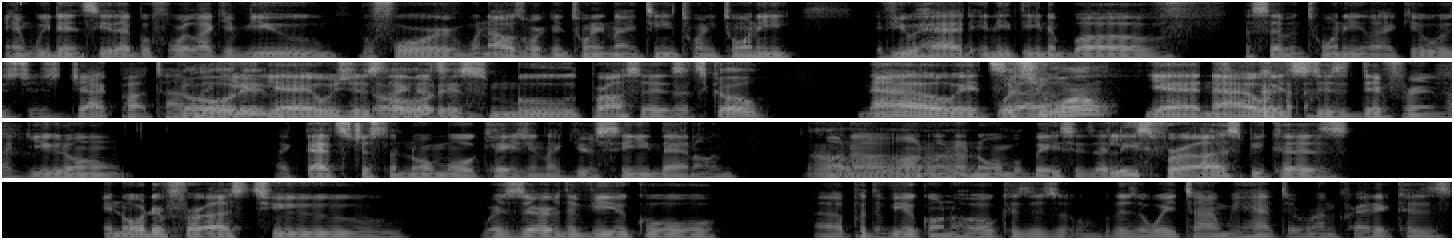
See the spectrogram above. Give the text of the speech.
And we didn't see that before. Like if you before when I was working 2019, 2020, if you had anything above a 720, like it was just jackpot time. Like you- yeah, it was just like that's a smooth process. let's go now it's what you uh, want yeah, now it's just different. Like you don't like that's just a normal occasion. Like you're seeing that on on a on, on a Oh. normal basis. At least for us, because in order for us to reserve the vehicle, uh, put the vehicle on hold because there's a, there's a wait time, we have to run credit because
